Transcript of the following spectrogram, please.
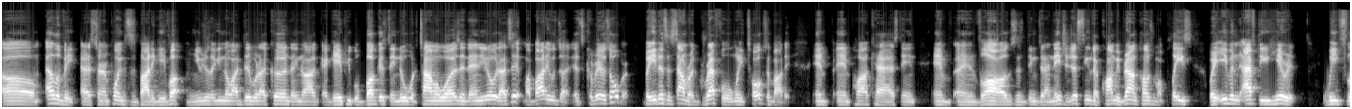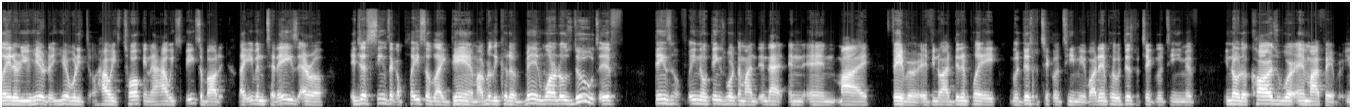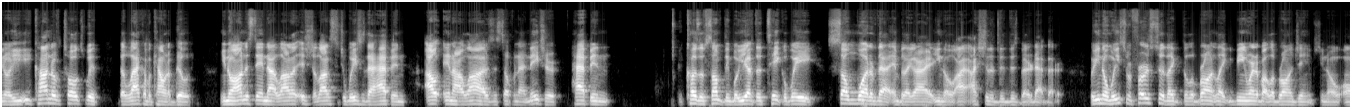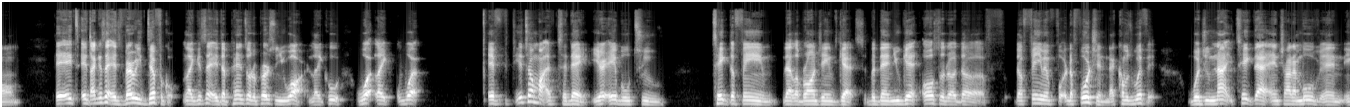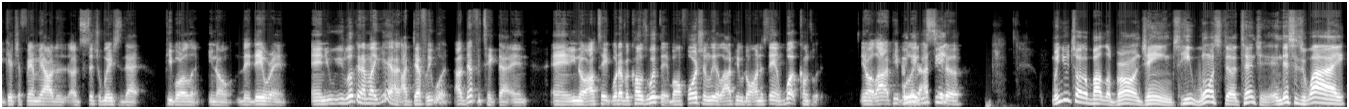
um elevate at a certain point because his body gave up. And he was like, you know, I did what I could. You know, I, I, gave people buckets. They knew what the time it was, and then you know that's it. My body was done. His career was over. But he doesn't sound regretful when he talks about it in in podcast and and, and vlogs and things of that nature. It just seems like Kwame Brown comes from a place where even after you hear it weeks later, you hear to hear what he how he's talking and how he speaks about it. Like even today's era, it just seems like a place of like, damn, I really could have been one of those dudes if things you know things worked in my in that in in my favor. If you know I didn't play with this particular team, if I didn't play with this particular team, if you know the cards were in my favor. You know, he, he kind of talks with the lack of accountability. You know, I understand that a lot of issues, a lot of situations that happen out in our lives and stuff of that nature happen because of something, but you have to take away somewhat of that and be like, all right, you know, I, I should have did this better, that better. But you know, when he refers to like the LeBron, like being right about LeBron James, you know, um, it's it's like I said, it's very difficult. Like I said, it depends on the person you are. Like who, what, like what if you're talking about today, you're able to take the fame that LeBron James gets, but then you get also the the the fame and for, the fortune that comes with it. Would you not take that and try to move and, and get your family out of, situations that people are in, you know, they, they were in? And you, you look at them like, yeah, I definitely would. I'll definitely take that and and you know, I'll take whatever comes with it. But unfortunately, a lot of people don't understand what comes with it. You know, a lot of people I mean, like we see the when you talk about LeBron James, he wants the attention. And this is why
